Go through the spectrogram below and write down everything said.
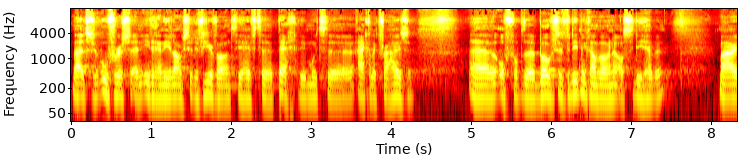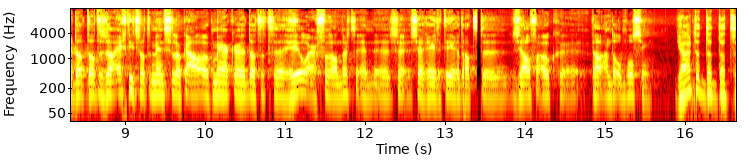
buiten zijn oevers. En iedereen die langs de rivier woont, die heeft uh, pech. Die moet uh, eigenlijk verhuizen. Uh, of op de bovenste verdieping gaan wonen als ze die hebben. Maar dat, dat is wel echt iets wat de mensen lokaal ook merken dat het heel erg verandert. En ze, ze relateren dat zelf ook wel aan de ontbossing. Ja, dat, dat, dat,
